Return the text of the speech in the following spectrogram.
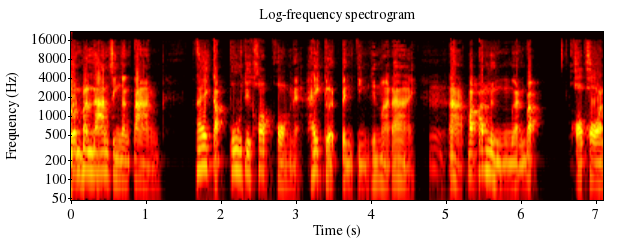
ดลบันดาลสิ่งต่างๆ ให้กับผู้ที่ครอบครองเนี่ยให้เกิดเป็นจริงขึ้นมาได้อืมอ่าประมาณหนึ่งเหมือนแบบขอพร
